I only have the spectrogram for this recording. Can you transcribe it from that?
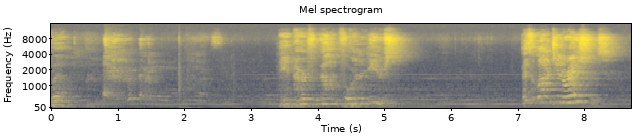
Emmanuel. They hadn't heard from God in 400 years. That's a lot of generations.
